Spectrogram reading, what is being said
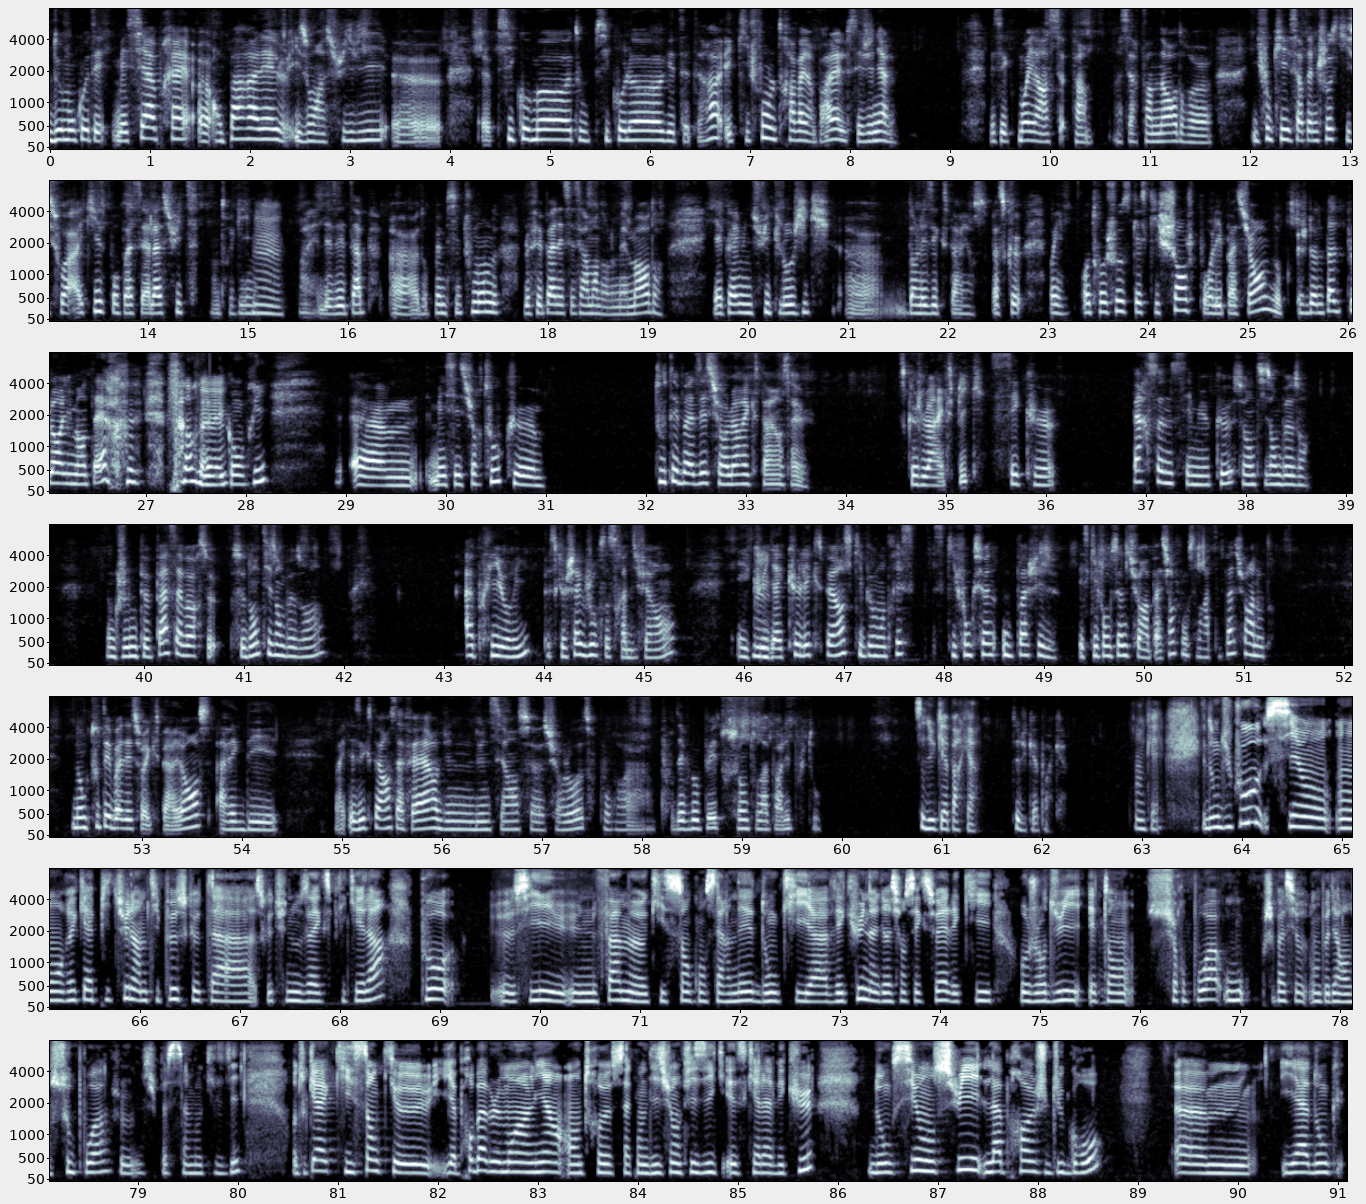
De mon côté. Mais si après, euh, en parallèle, ils ont un suivi euh, euh, psychomote ou psychologue, etc., et qui font le travail en parallèle, c'est génial mais c'est que moi il y a un, enfin, un certain ordre. Euh, il faut qu'il y ait certaines choses qui soient acquises pour passer à la suite entre guillemets. Hmm. Ouais, des étapes. Euh, donc même si tout le monde le fait pas nécessairement dans le même ordre, il y a quand même une suite logique euh, dans les expériences. Parce que oui, autre chose, qu'est-ce qui change pour les patients? Donc je donne pas de plan alimentaire, ça on avait compris. Euh, mais c'est surtout que tout est basé sur leur expérience à eux. Ce que je leur explique, c'est que personne sait mieux qu'eux ce dont ils ont besoin. Donc je ne peux pas savoir ce, dont ils ont besoin a priori, parce que chaque jour ce sera différent, et qu'il n'y a que l'expérience qui peut montrer ce, qui fonctionne ou pas chez eux. Et ce qui fonctionne sur un patient fonctionnera peut-être pas sur un autre. Donc tout est basé sur l'expérience, avec des, des expériences à faire d'une séance euh, sur l'autre pour, euh, pour développer tout ce dont on a parlé plus tôt. C'est du cas par cas. C'est du cas par cas. Ok. Et donc du coup, si on, récapitule un petit peu ce que, as, ce que tu nous as expliqué là, pour euh, si une femme qui se sent concernée, donc qui a vécu une agression sexuelle et qui aujourd'hui est en surpoids ou je sais pas si on peut dire en sous-poids, je, ne sais pas si c'est un mot qui se dit, en tout cas qui sent qu'il y a probablement un lien entre sa condition physique et ce qu'elle a vécu. Donc si on suit l'approche du gros, euh, il y a donc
